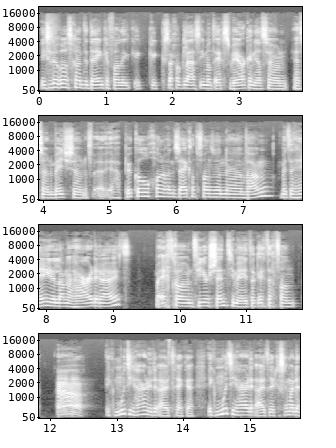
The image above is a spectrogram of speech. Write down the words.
Ik zit ook wel eens gewoon te denken van... Ik, ik, ik zag ook laatst iemand echt werken... en die had zo'n ja, zo'n beetje zo'n eh, ja, pukkel... gewoon aan de zijkant van zijn eh, wang... met een hele lange haar eruit. Maar echt gewoon vier centimeter. Ik echt dacht van... "Ah, ik moet die haar nu eruit trekken. Ik moet die haar eruit trekken. Zeg maar, de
